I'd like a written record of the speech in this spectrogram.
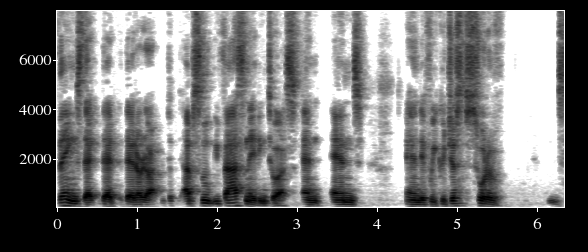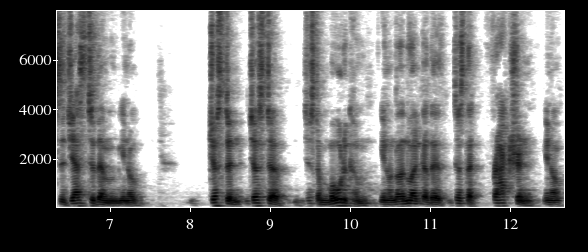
things that that that are absolutely fascinating to us, and and and if we could just sort of suggest to them, you know, just a just a just a modicum, you know, like a, just a fraction, you know,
